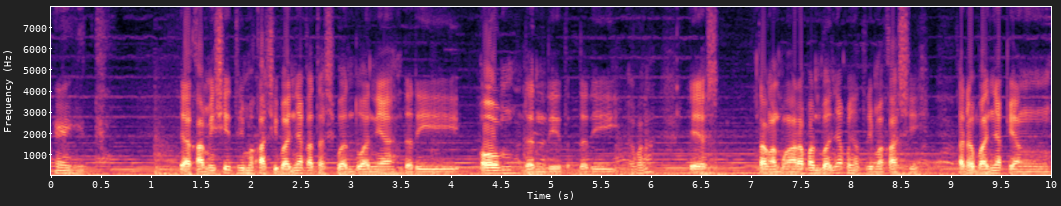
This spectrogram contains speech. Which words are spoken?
Kayak gitu. ya kami sih terima kasih banyak atas bantuannya dari Om dan di, dari apa ya tangan pengharapan banyak banyak terima kasih. Karena banyak yang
